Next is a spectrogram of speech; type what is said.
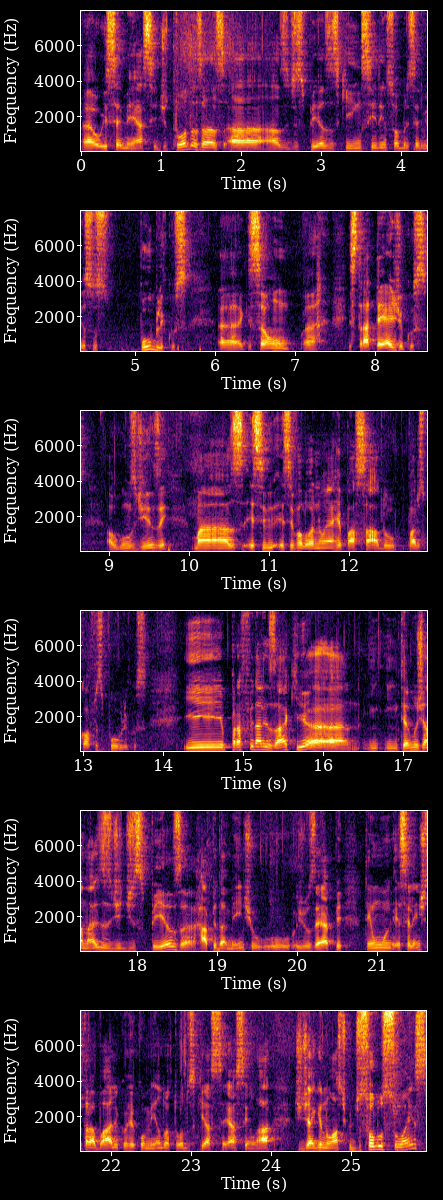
é, o ICMS de todas as, a, as despesas que incidem sobre serviços públicos, que são estratégicos, alguns dizem, mas esse, esse valor não é repassado para os cofres públicos. E para finalizar aqui, em, termos de análise de despesa, rapidamente, o, Giuseppe tem um excelente trabalho que eu recomendo a todos que acessem lá, de diagnóstico de soluções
